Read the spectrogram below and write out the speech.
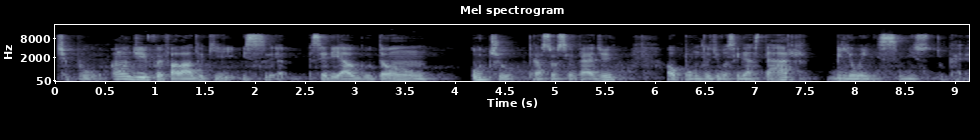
tipo, onde foi falado que isso seria algo tão útil para a sociedade ao ponto de você gastar bilhões nisso, cara.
